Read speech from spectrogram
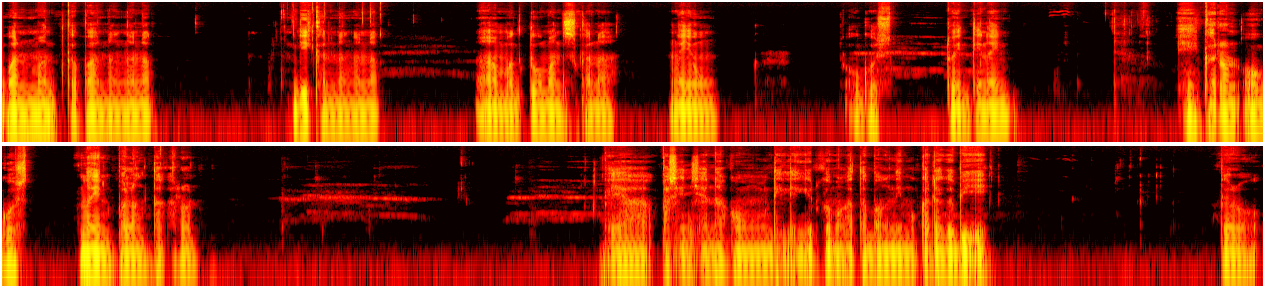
One month ka pa ng anak gikan ng anak ah, mag 2 months ka na ngayong August 29 eh karon August 9 pa lang ta karon. Kaya pasensya na kung dili gyud ko makatabang nimo kada gabi eh. pero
